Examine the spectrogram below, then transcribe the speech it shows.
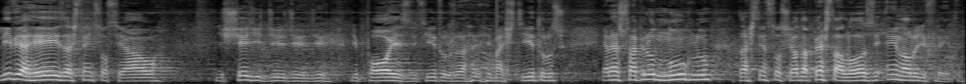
Lívia Reis, assistente social, de cheia de, de, de, de, pós, de títulos e mais títulos. Ela é responsável pelo núcleo da assistência social da Pestalozzi em Lauro de Freitas.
